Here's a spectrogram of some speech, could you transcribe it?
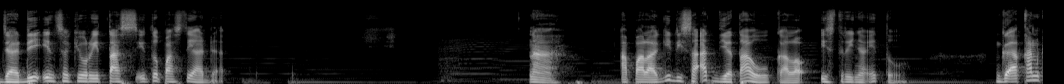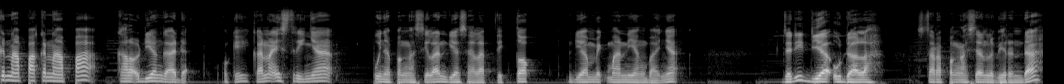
Jadi insekuritas itu pasti ada. Nah, apalagi di saat dia tahu kalau istrinya itu nggak akan kenapa-kenapa kalau dia nggak ada, oke? Okay? Karena istrinya punya penghasilan, dia seleb TikTok, dia make money yang banyak, jadi dia udahlah secara penghasilan lebih rendah.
